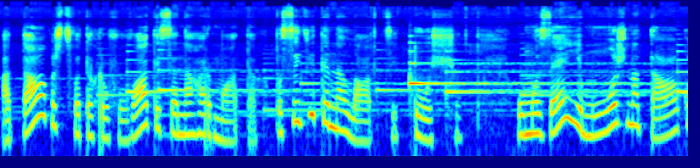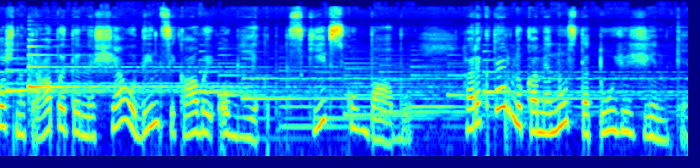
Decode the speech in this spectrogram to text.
а також сфотографуватися на гарматах, посидіти на лавці тощо. У музеї можна також натрапити на ще один цікавий об'єкт скіфську бабу, характерну кам'яну статую жінки.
